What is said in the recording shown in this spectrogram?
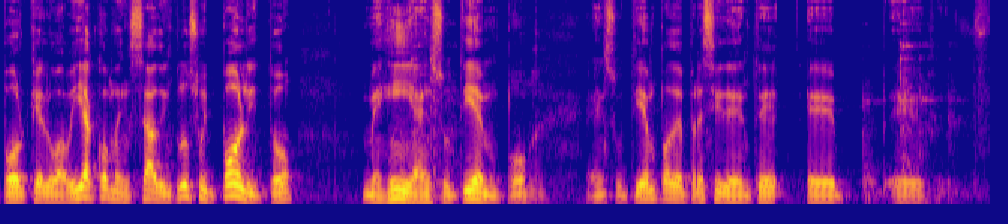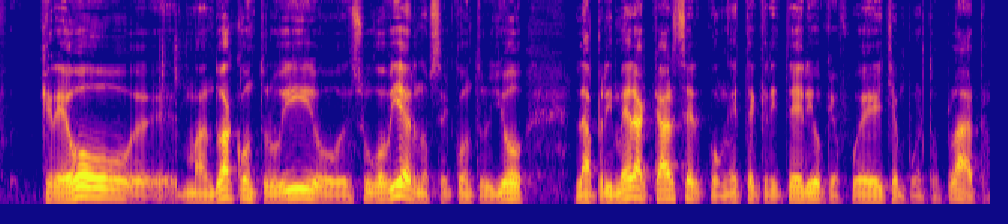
porque lo había comenzado, incluso Hipólito Mejía en su tiempo, en su tiempo de presidente, eh, eh, creó, eh, mandó a construir, o en su gobierno se construyó la primera cárcel con este criterio que fue hecha en Puerto Plata.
